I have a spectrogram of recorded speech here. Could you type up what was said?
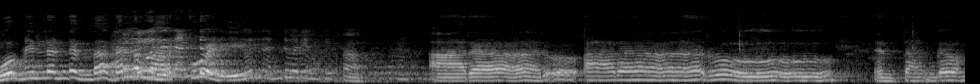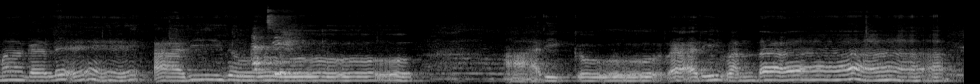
ഓർമ്മയില്ലുണ്ട്. എന്താ? അതെല്ലാം. ആരാരോ ആരാരോ തങ്ക മകളെ ആരീരോ? ആരിക്കൂറി വന്ന രാമരുക്കോർ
